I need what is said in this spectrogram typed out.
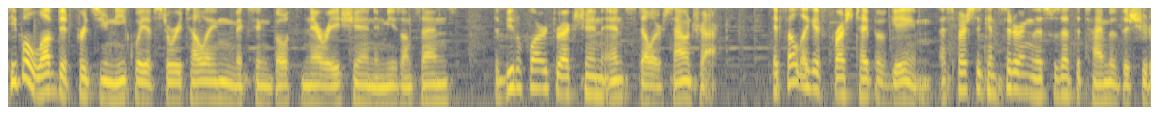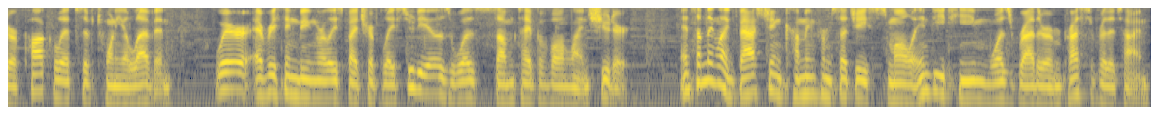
People loved it for its unique way of storytelling, mixing both narration and mise en scènes, the beautiful art direction, and stellar soundtrack. It felt like a fresh type of game, especially considering this was at the time of the shooter apocalypse of 2011, where everything being released by AAA studios was some type of online shooter. And something like Bastion coming from such a small indie team was rather impressive for the time,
